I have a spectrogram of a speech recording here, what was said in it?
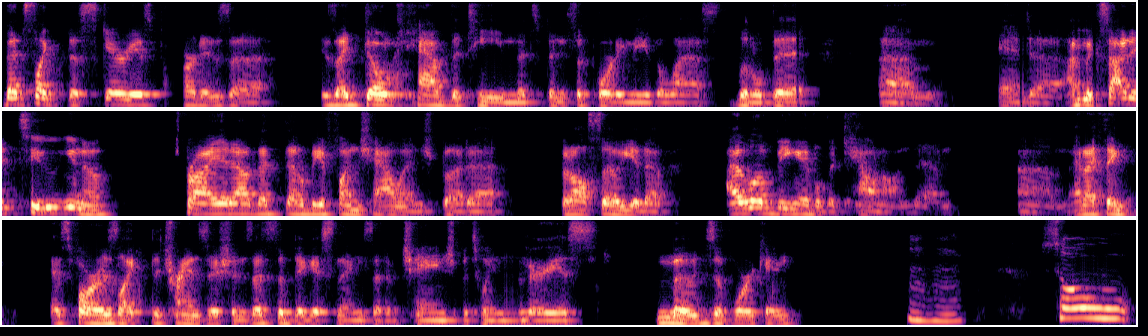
that's like the scariest part is uh is I don't have the team that's been supporting me the last little bit. Um, and uh, I'm excited to you know try it out. That that'll be a fun challenge, but uh, but also you know I love being able to count on them. Um, and I think as far as like the transitions, that's the biggest things that have changed between the various modes of working. Mm-hmm. So,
